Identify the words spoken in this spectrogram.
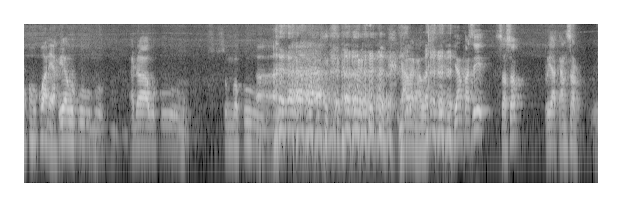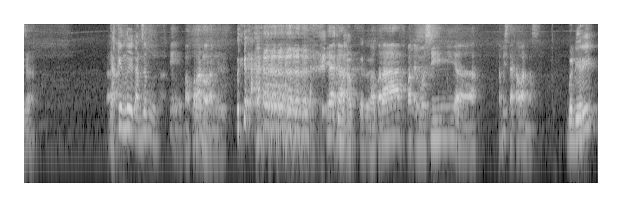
Buku-bukuan ya. Iya wuku wuku. Ada wuku sunggoku. Ah. ngalah ngalah. Yang pasti sosok pria kanker. Ya. Yakin tuh ya kanker tuh. Oke, baperan orangnya. ya kan? Baperan. Baperan, cepat emosi, ya. Tapi setia kawan, Mas. Berdiri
